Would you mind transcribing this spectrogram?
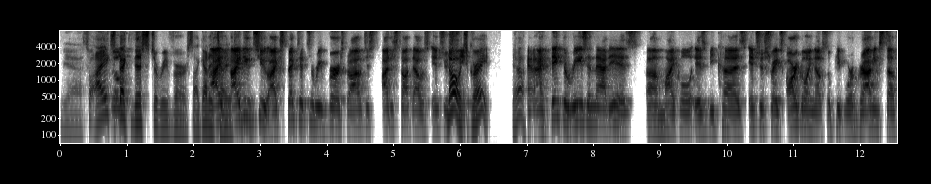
Yeah. So I expect so, this to reverse. I got to tell I, you. I do too. I expect it to reverse, but I just I just thought that was interesting. No, it's great. Yeah. And I think the reason that is, uh, Michael, is because interest rates are going up. So people were grabbing stuff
